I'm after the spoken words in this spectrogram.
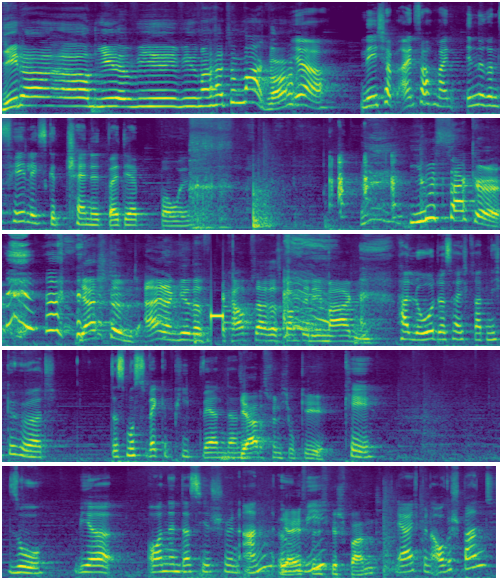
Jeder und jede, wie, wie man halt so mag, wa? Ja. Nee, ich habe einfach meinen inneren Felix gechannelt bei der Bowl. You sucker! ja, stimmt. Don't give a fuck. Hauptsache, es kommt in den Magen. Hallo, das habe ich gerade nicht gehört. Das muss weggepiept werden dann. Ja, das finde ich okay. Okay. So, wir ordnen das hier schön an. Ja, jetzt bin Irgendwie. ich gespannt. Ja, ich bin auch gespannt.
